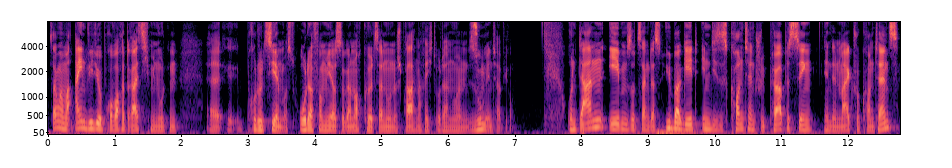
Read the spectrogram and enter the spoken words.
sagen wir mal, ein Video pro Woche 30 Minuten äh, produzieren musst oder von mir aus sogar noch kürzer, nur eine Sprachnachricht oder nur ein Zoom-Interview. Und dann eben sozusagen das übergeht in dieses Content Repurposing in den Micro-Contents,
